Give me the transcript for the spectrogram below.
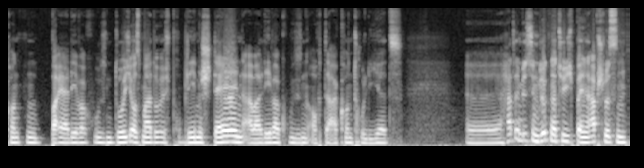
konnten Bayer Leverkusen durchaus mal durch Probleme stellen, aber Leverkusen auch da kontrolliert. Äh, hatte ein bisschen Glück natürlich bei den Abschlüssen.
